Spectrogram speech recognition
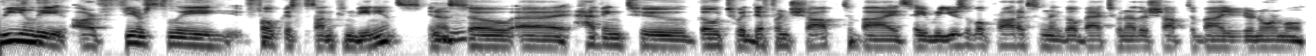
really are fiercely focused on convenience you know mm-hmm. so uh, having to go to a different shop to buy say reusable products and then go back to another shop to buy your normal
